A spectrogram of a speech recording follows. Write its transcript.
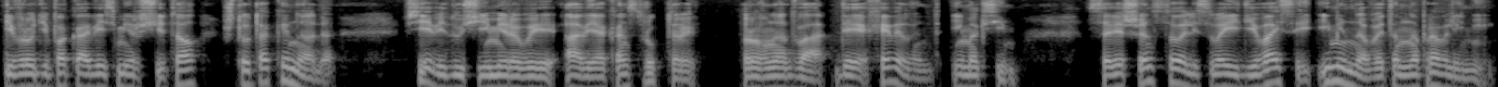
И вроде пока весь мир считал, что так и надо. Все ведущие мировые авиаконструкторы, ровно два, Де Хевиленд и Максим, совершенствовали свои девайсы именно в этом направлении.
